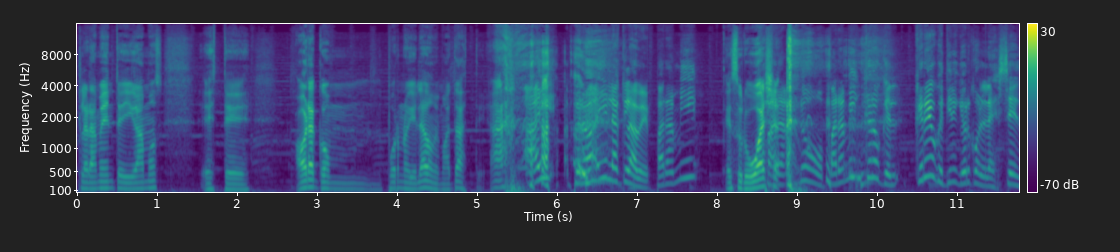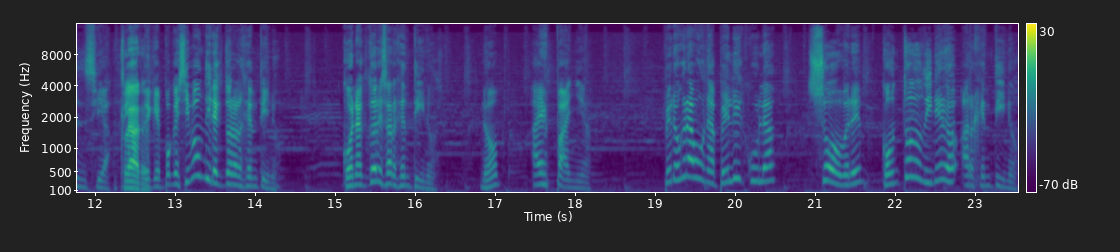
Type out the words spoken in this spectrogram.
claramente digamos este ahora con porno y helado me mataste ah, ahí- pero ahí es la clave. Para mí, es uruguaya para- no, para mí creo que creo que tiene que ver con la esencia claro de que porque si va un director argentino con actores argentinos, ¿no? A España, pero graba una película sobre con todo dinero argentino,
